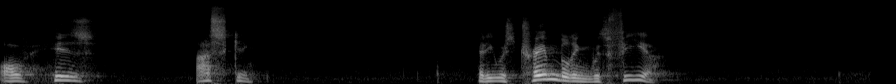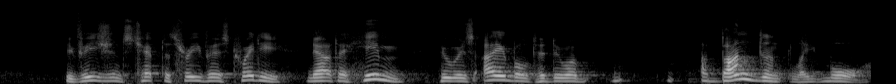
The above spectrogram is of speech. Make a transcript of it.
of his asking. And he was trembling with fear. Ephesians chapter 3, verse 20. Now to him who is able to do ab- abundantly more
